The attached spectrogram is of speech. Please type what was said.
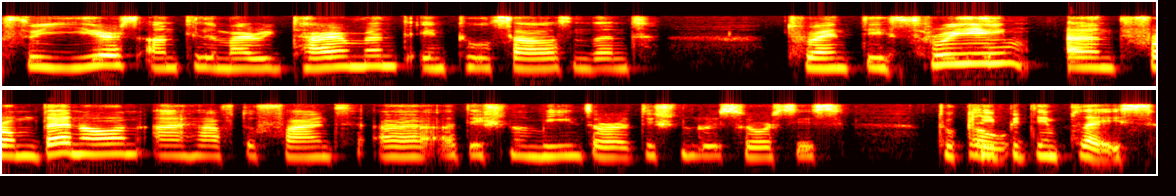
three years until my retirement in 2023. And from then on, I have to find uh, additional means or additional resources to keep oh. it in place.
